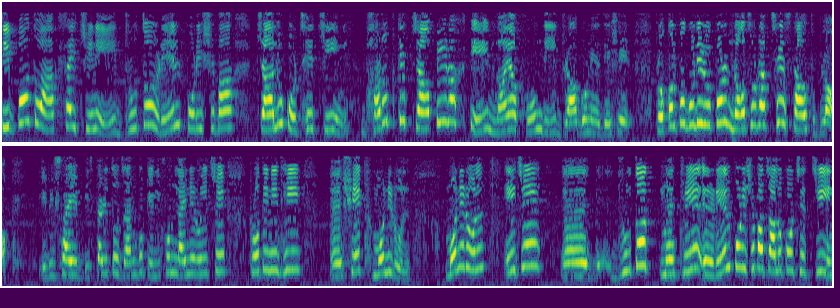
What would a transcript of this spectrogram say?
তিব্বত ও আকসাই চীনে দ্রুত রেল পরিষেবা চালু করছে চীন। ভারতকে চাপে রাখতে নয়া ফন্দি ড্রাগনের দেশের প্রকল্পগুলির উপর নজর রাখছে সাউথ ব্লক। এ বিষয়ে বিস্তারিত জানব। টেলিফোন লাইনে রয়েছে প্রতিনিধি শেখ মনিরুল। মনিরুল, এই যে দ্রুত রেল পরিষেবা চালু করছে চীন,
